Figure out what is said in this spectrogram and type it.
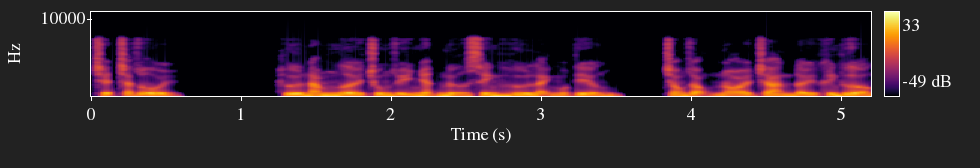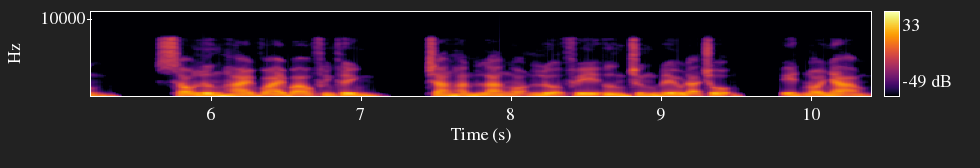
chết chắc rồi. Hứ năm người trung duy nhất nữ sinh hừ lạnh một tiếng, trong giọng nói tràn đầy khinh thường, sau lưng hai vai bao phình phình, trang hẳn là ngọn lửa phi ưng trứng đều đã trộm, ít nói nhảm.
